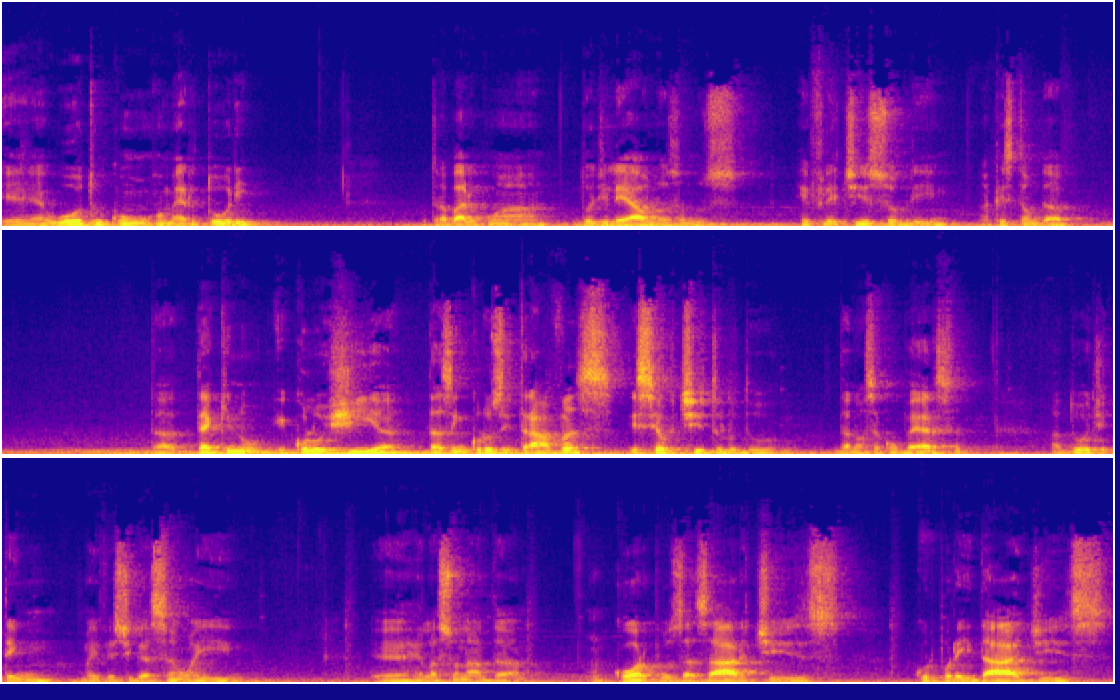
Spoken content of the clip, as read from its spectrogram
é, o outro com o Romero Tori. O trabalho com a Dodi Leal nós vamos refletir sobre a questão da, da tecnoecologia das encruzitravas, esse é o título do, da nossa conversa. A DODE tem uma investigação aí é, relacionada a corpos, às artes, corporeidades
